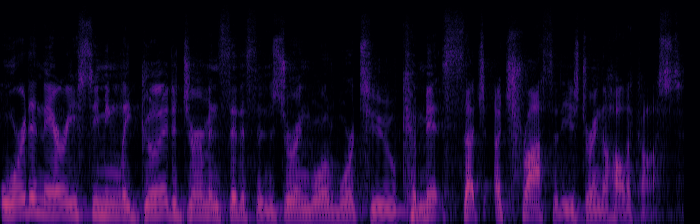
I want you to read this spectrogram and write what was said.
ordinary, seemingly good German citizens during World War II commit such atrocities during the Holocaust.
